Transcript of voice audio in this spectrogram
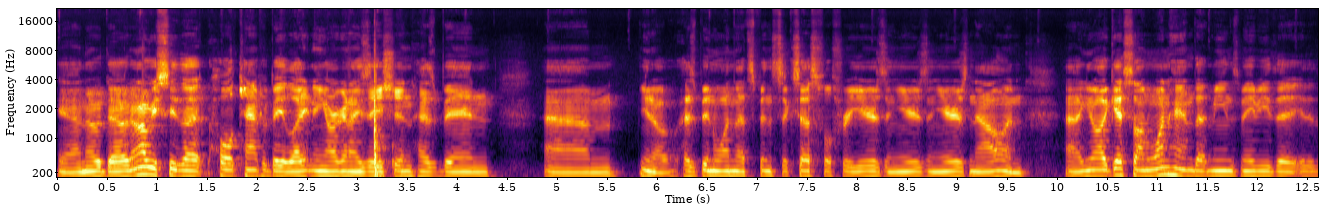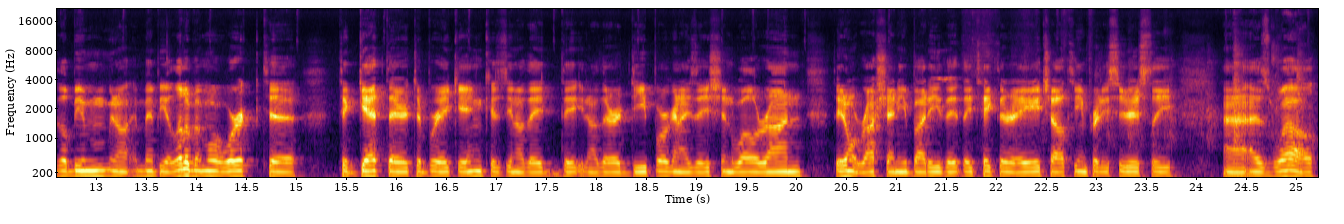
Yeah, no doubt. And obviously, that whole Tampa Bay Lightning organization has been, um, you know, has been one that's been successful for years and years and years now. And, uh, you know, I guess on one hand, that means maybe the, there'll be, you know, maybe a little bit more work to to get there to break in because you know they, they you know they're a deep organization well run they don't rush anybody they, they take their AHL team pretty seriously uh, as well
